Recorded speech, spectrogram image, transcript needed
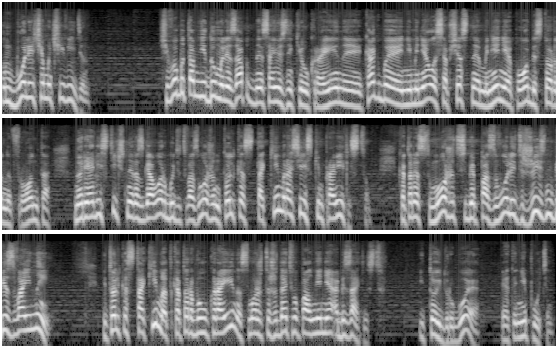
он более чем очевиден. Чего бы там ни думали западные союзники Украины, как бы ни менялось общественное мнение по обе стороны фронта, но реалистичный разговор будет возможен только с таким российским правительством, которое сможет себе позволить жизнь без войны. И только с таким, от которого Украина сможет ожидать выполнения обязательств. И то, и другое – это не Путин.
